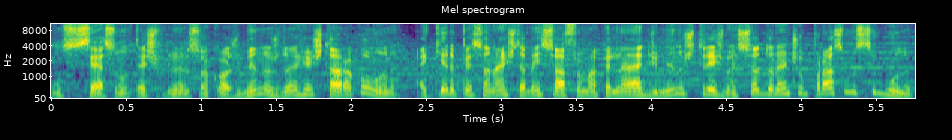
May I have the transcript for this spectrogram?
Um sucesso no teste primeiro socorro menos 2 restaura a coluna. A IQ do personagem também sofre uma penalidade de menos 3, mas só durante o próximo segundo.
